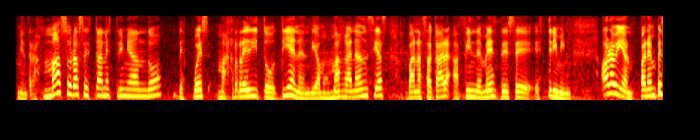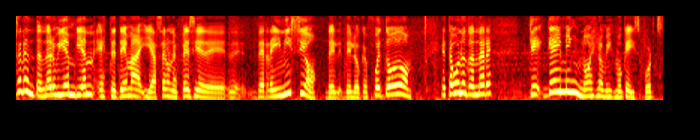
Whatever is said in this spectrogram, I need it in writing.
mientras más horas están streameando, después más rédito tienen, digamos, más ganancias van a sacar a fin de mes de ese streaming. Ahora bien, para empezar a entender bien, bien este tema y hacer una especie de, de- de reinicio de, de lo que fue todo, está bueno entender que gaming no es lo mismo que esports,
